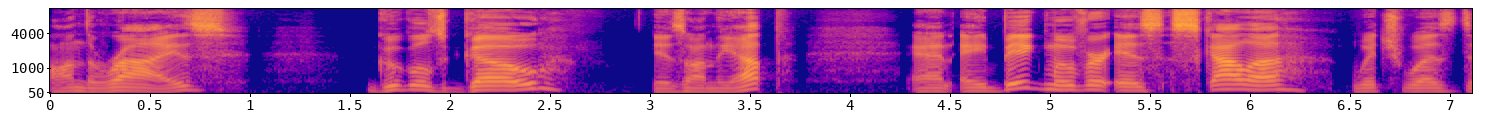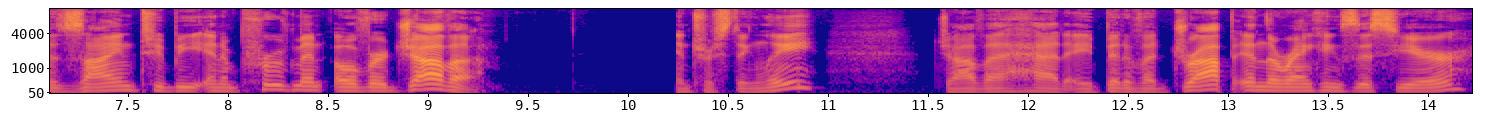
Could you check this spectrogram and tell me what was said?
on the rise, Google's Go is on the up, and a big mover is Scala, which was designed to be an improvement over Java. Interestingly, Java had a bit of a drop in the rankings this year,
